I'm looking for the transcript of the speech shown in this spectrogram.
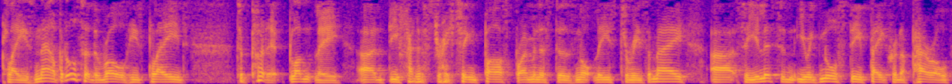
plays now, but also the role he's played to put it bluntly, uh, defenestrating past prime ministers, not least Theresa May. Uh, so you listen, you ignore Steve Baker in a peril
